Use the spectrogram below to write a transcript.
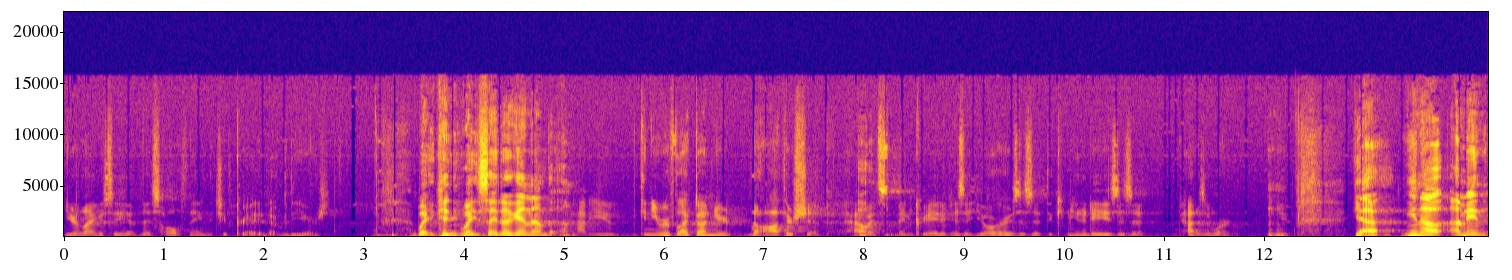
your legacy of this whole thing that you've created over the years. Wait, can you wait? Say that again. How do you? Can you reflect on your the authorship? How oh. it's been created? Is it yours? Is it the communities? Is it? How does it work? Mm-hmm. Yeah, you know, I mean,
